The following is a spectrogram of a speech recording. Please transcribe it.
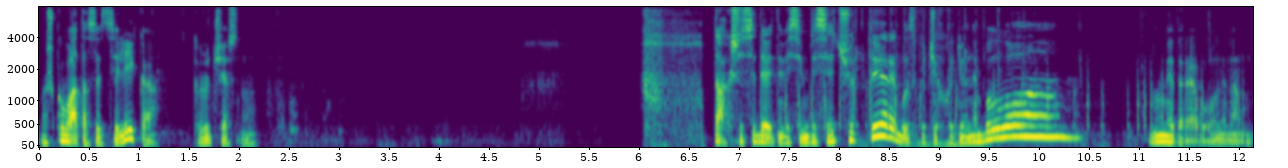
Важкувата соціалійка, кажу чесно. Так, 69 на 84, блискучих ходів не було. Ну, не треба вони нам.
